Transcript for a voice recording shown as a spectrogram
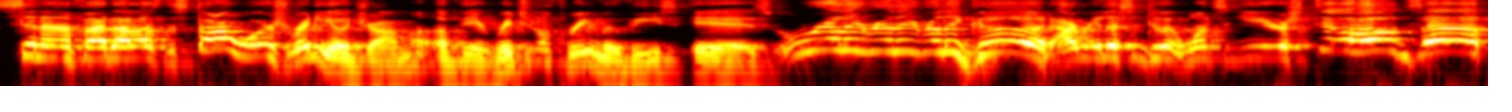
Send on $5. The Star Wars radio drama of the original three movies is really, really, really good. I re listen to it once a year, still holds up.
